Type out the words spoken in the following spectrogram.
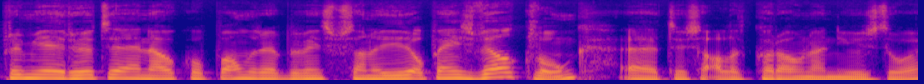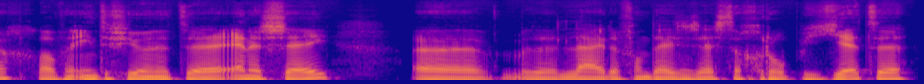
premier Rutte en ook op andere bewindspersonen die er opeens wel klonk uh, tussen al het coronanieuws door. Ik geloof een interview in het uh, NRC. de leider van D66, Rob Jetten,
